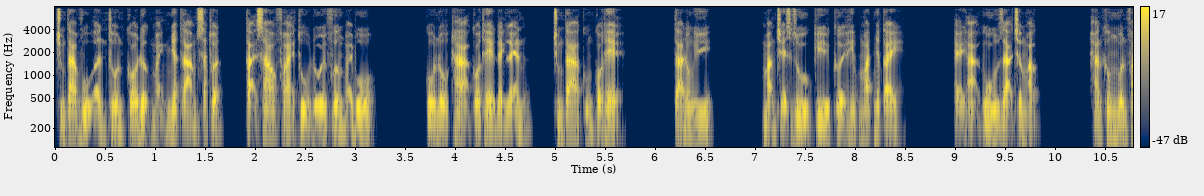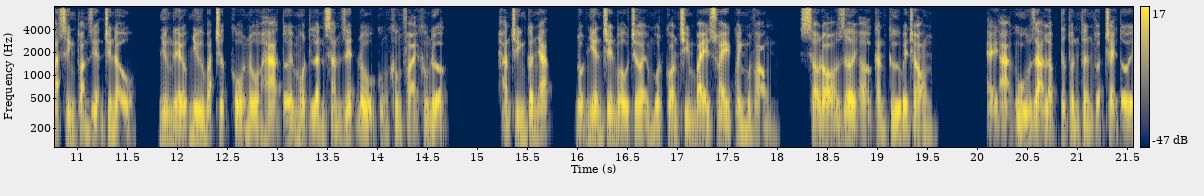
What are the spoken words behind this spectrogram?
chúng ta vụ ẩn thôn có được mạnh nhất ám sát thuật, tại sao phải thụ đối phương bài bố? Cô nộ hạ có thể đánh lén, chúng ta cũng có thể. Ta đồng ý. Mạn chết rủ kỳ cười híp mắt nhất tay. Hệ hạ gù dạ trở mặc. Hắn không muốn phát sinh toàn diện chiến đấu, nhưng nếu như bắt t r ư ớ c cổ nộ hạ tới một lần săn giết đồ cũng không phải không được. Hắn chính cân nhắc, đột nhiên trên bầu trời một con chim bay xoay quanh một vòng, sau đó rơi ở căn cứ bên trong. Hệ hạ gù dạ lập tức tuấn thân thuật chạy tới.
